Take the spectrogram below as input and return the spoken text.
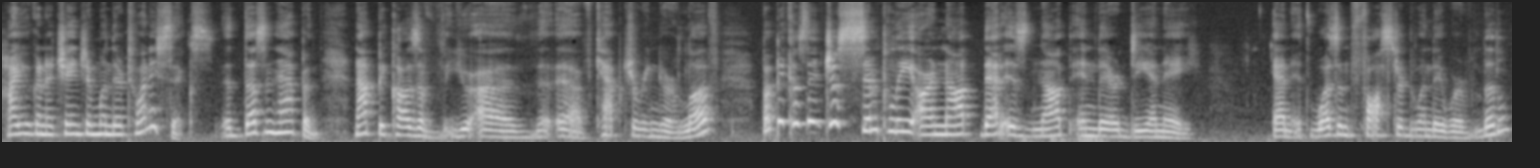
How are you going to change them when they're 26? It doesn't happen. Not because of your uh, the, uh, capturing your love, but because they just simply are not. That is not in their DNA, and it wasn't fostered when they were little,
